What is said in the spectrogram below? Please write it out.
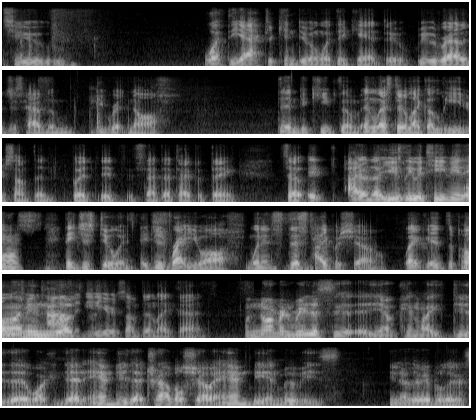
to what the actor can do and what they can't do. We would rather just have them be written off than to keep them, unless they're like a lead or something. But it, it's not that type of thing. So it, I don't know. Usually with TV, they Well- they just do it. They just write you off when it's this type of show, like it's opposed Well, I mean, to look- comedy or something like that. when Norman Reedus, uh, you know, can like do the Walking Dead and do that travel show and be in movies, you know, they're able to.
